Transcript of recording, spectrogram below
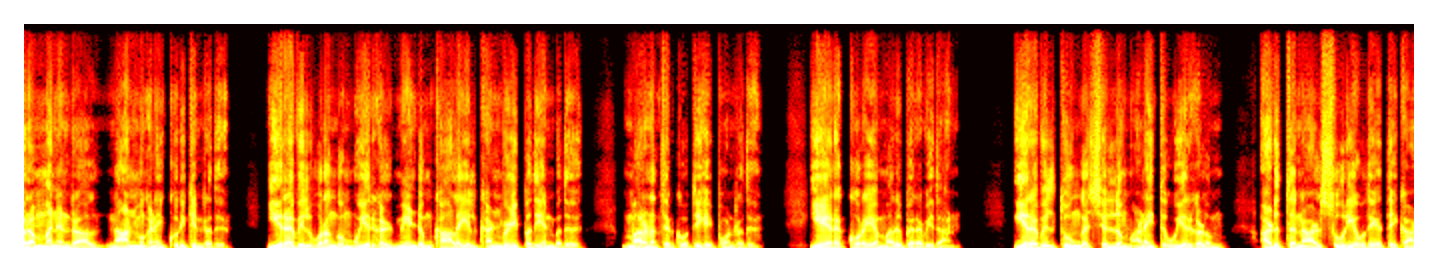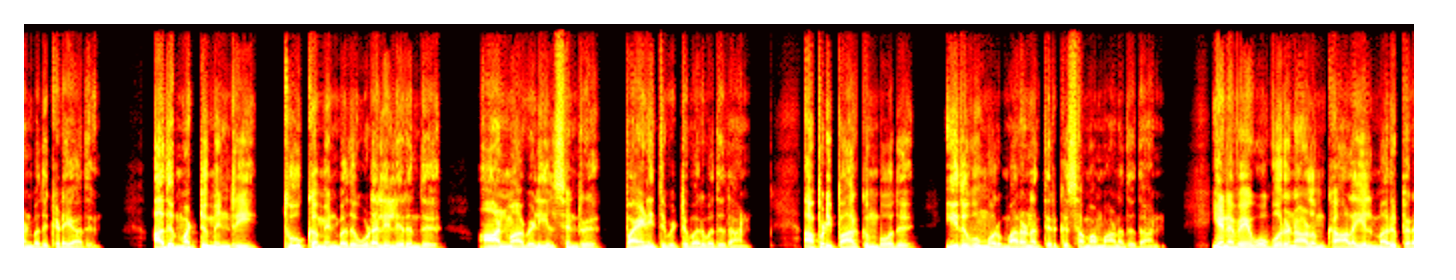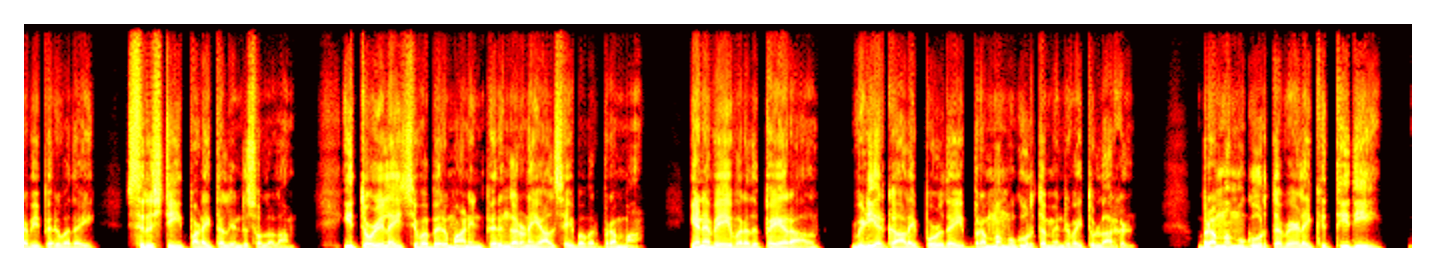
பிரம்மன் என்றால் நான்முகனை குறிக்கின்றது. இரவில் உறங்கும் உயிர்கள் மீண்டும் காலையில் கண்விழிப்பது என்பது மரணத்திற்கு ஒத்திகை போன்றது. ஏறக்குறைய மறுபிறவிதான். இரவில் தூங்கச் செல்லும் அனைத்து உயிர்களும் அடுத்த நாள் சூரிய உதயத்தை காண்பது கிடையாது. அது மட்டுமின்றி தூக்கம் என்பது உடலில் இருந்து ஆன்மா வெளியில் சென்று பயணித்துவிட்டு வருவதுதான். அப்படி பார்க்கும்போது இதுவும் ஒரு மரணத்திற்கு சமமானதுதான். எனவே ஒவ்வொரு நாளும் காலையில் மறுபிறவி பெறுவதை சிருஷ்டி படைத்தல் என்று சொல்லலாம். இத்தொழிலை சிவபெருமானின் பெருங்கருணையால் செய்பவர் பிரம்மா. எனவே இவரது பெயரால் விடியற்காலை பொழுதை பிரம்ம முகூர்த்தம் என்று வைத்துள்ளார்கள். பிரம்ம முகூர்த்த வேளைக்கு திதி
